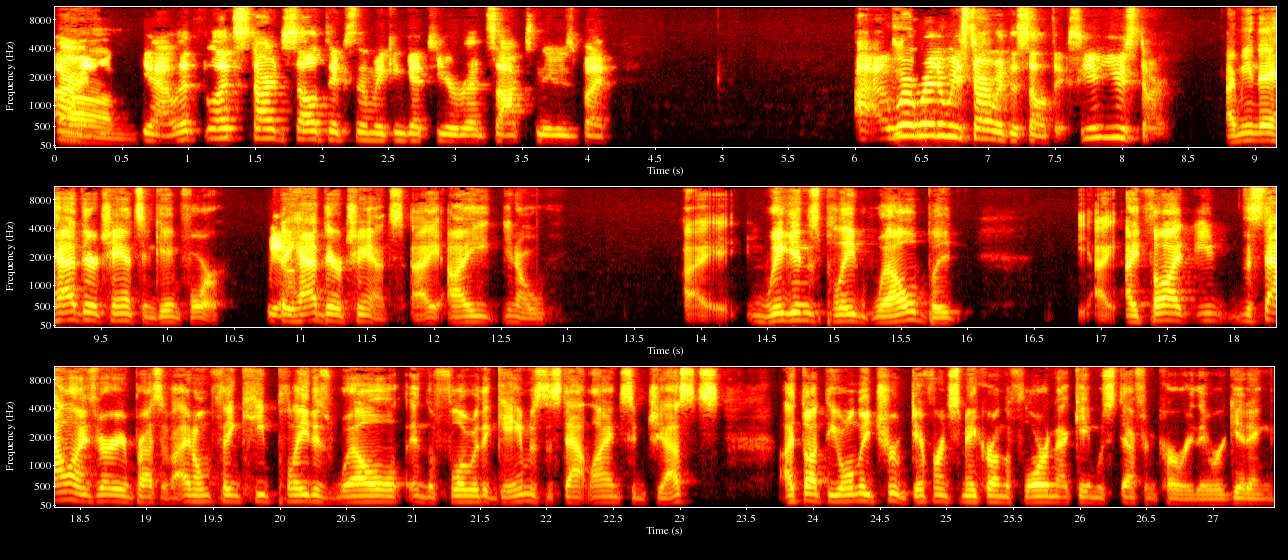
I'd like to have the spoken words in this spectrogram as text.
All right. Um, yeah. Let's let's start Celtics, then we can get to your Red Sox news. But uh, where where do we start with the Celtics? You you start. I mean, they had their chance in Game Four. Yeah. They had their chance. I I you know I, Wiggins played well, but I, I thought he, the stat line is very impressive. I don't think he played as well in the flow of the game as the stat line suggests. I thought the only true difference maker on the floor in that game was Stephen Curry. They were getting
